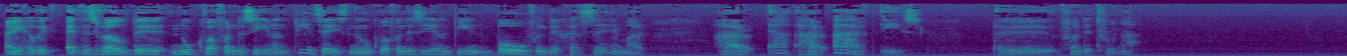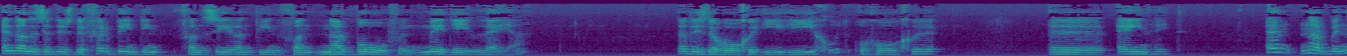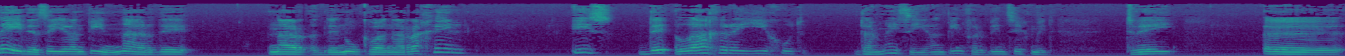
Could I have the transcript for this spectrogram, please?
eigenlijk, het is wel de nukwa van de Zeranpien. Zij is nukwa van de Zeranpien boven de Chazé, maar haar, haar aard is uh, van de Tfuna. En dan is het dus de verbinding van de Zeranpien van naar boven met die Leia dat is de hoge i-goed, hoge uh, eenheid. En naar beneden, dan naar de, naar de Nukwa, naar Rachel, is de lagere jichut. Daarmee dan verbindt zich met twee uh,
